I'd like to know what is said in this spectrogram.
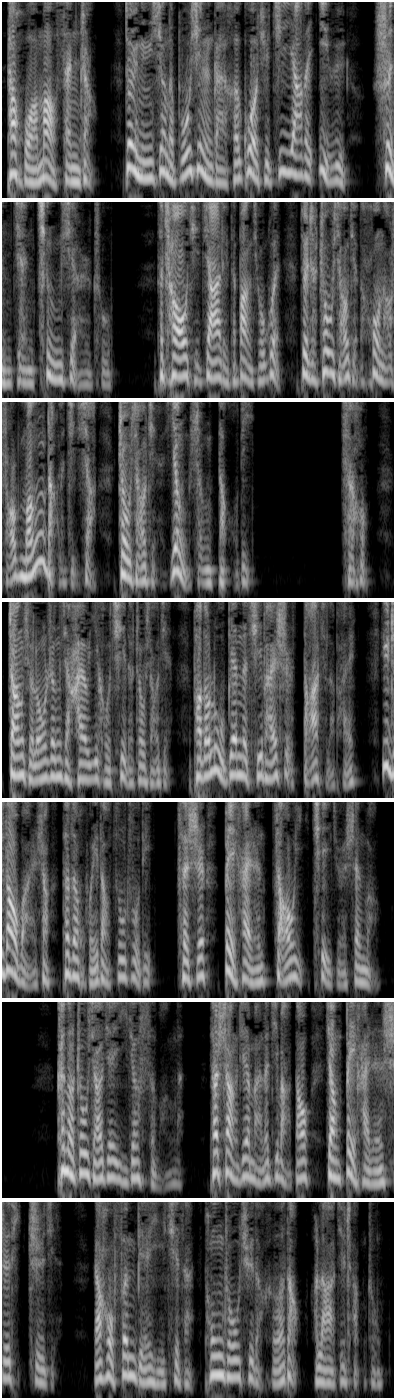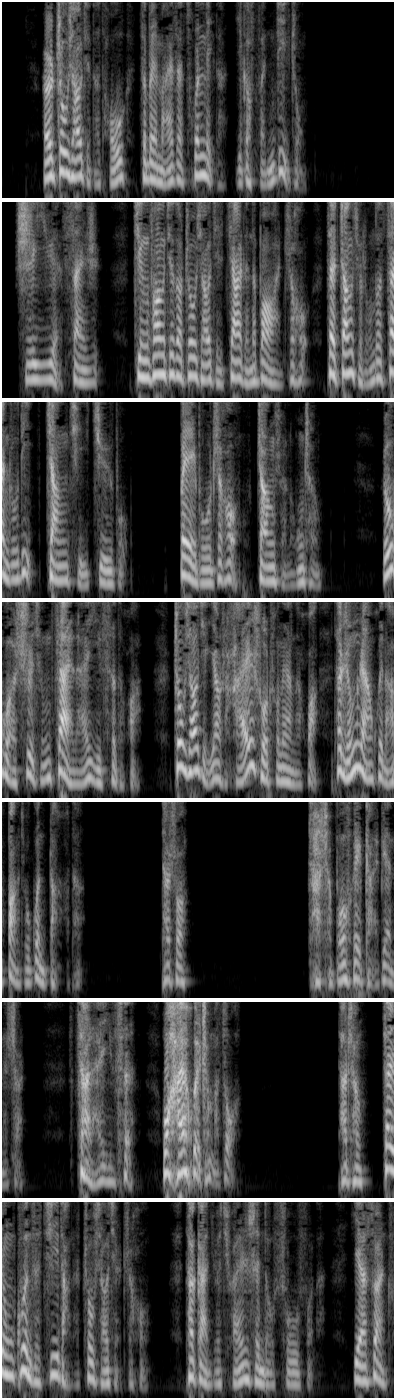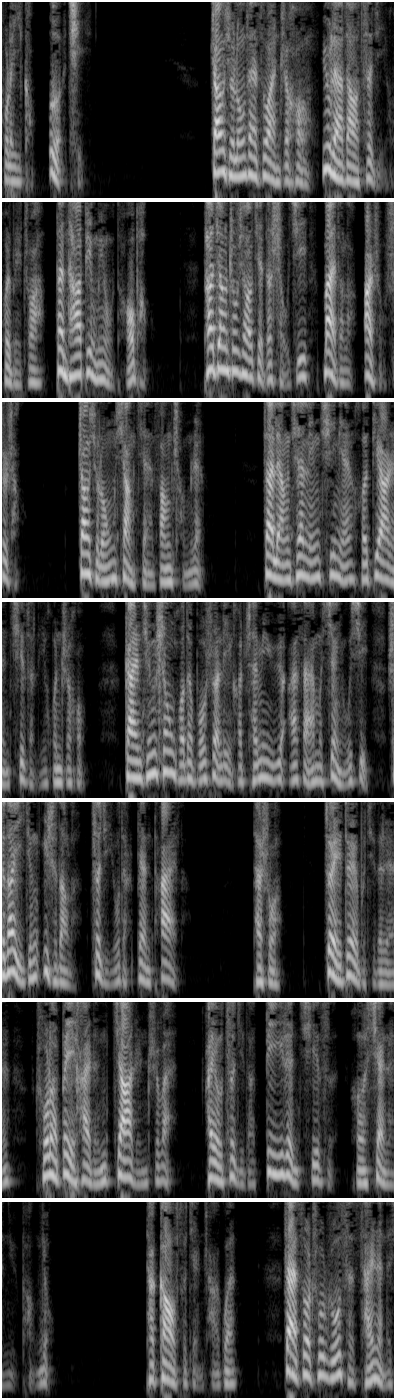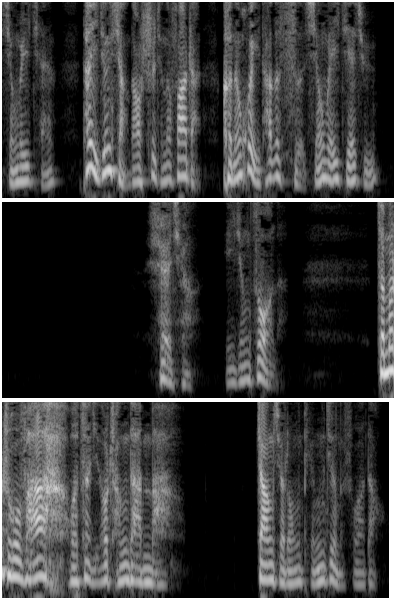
他火冒三丈，对女性的不信任感和过去积压的抑郁瞬间倾泻而出。他抄起家里的棒球棍，对着周小姐的后脑勺猛打了几下，周小姐应声倒地。此后，张雪龙扔下还有一口气的周小姐，跑到路边的棋牌室打起了牌，一直到晚上，他才回到租住地。此时，被害人早已气绝身亡。看到周小姐已经死亡了，他上街买了几把刀，将被害人尸体肢解，然后分别遗弃在通州区的河道和垃圾场中。而周小姐的头则被埋在村里的一个坟地中。十一月三日，警方接到周小姐家人的报案之后，在张雪龙的暂住地将其拘捕。被捕之后，张雪龙称：“如果事情再来一次的话，周小姐要是还说出那样的话，他仍然会拿棒球棍打她。”他说：“这是不会改变的事儿，再来一次，我还会这么做。”他称。在用棍子击打了周小姐之后，他感觉全身都舒服了，也算出了一口恶气。张雪龙在作案之后预料到自己会被抓，但他并没有逃跑，他将周小姐的手机卖到了二手市场。张雪龙向检方承认，在两千零七年和第二任妻子离婚之后，感情生活的不顺利和沉迷于 SM 性游戏，使他已经意识到了自己有点变态了。他说：“最对不起的人。”除了被害人家人之外，还有自己的第一任妻子和现任女朋友。他告诉检察官，在做出如此残忍的行为前，他已经想到事情的发展可能会以他的死刑为结局。事情已经做了，怎么处罚我自己都承担吧。”张雪龙平静地说道。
